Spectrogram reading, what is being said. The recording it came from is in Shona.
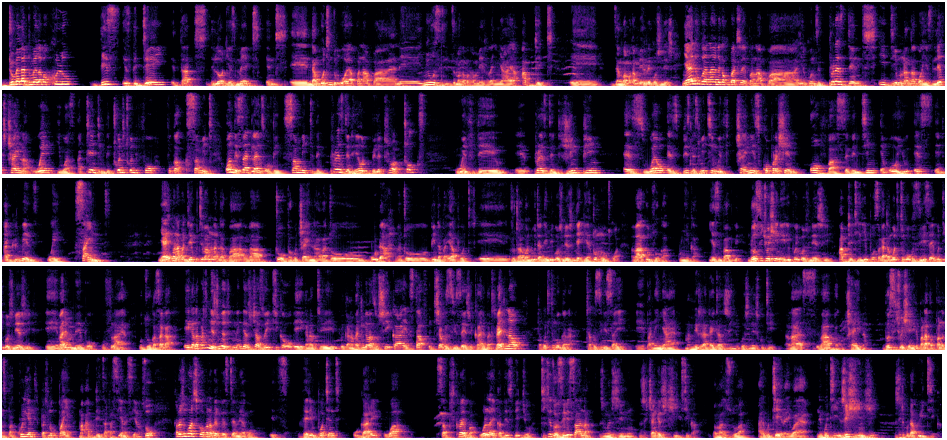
dumela dumela bakhulu. This is the day that the lord has made and eh, ndangoti ndingoya panapa nenews dzamanga makamirira nyaya update eh, dzanga makamirireko zvinezvi nyaya ndiri kuya nayo ndakakubatirai panapa iri kunzi president ed munangagwa has left china where he was attending the 2024 focac summit. On the sidelines of the summit the president held bilateral talks with the uh, President Jinping as well as business meeting with Chinese corporation over 17 MOUs and agreements were signed. Nyaya yepanapa ndeyekuti vamunangagwa vatobva kuchina vatobuda vatopinda paairport e, kutotaurwa ndikuita nemiko zvinezvi ndege yatomutswa vaakudzoka kunyika yezimbabwe. Ndo situation iripo iko zvinezvi update iripo saka tangoti tingokuzivisai kuti iko zvinezvi e, vari mumhepo kuflya kudzoka. Saka e, kana pachine zvimwe zvinenge zvichazoitikawo e, kana kuti kana vachinge vazosvika and stuff tichakuzivisai zvekare. But right now tangoti tingogara takuzivisai e, pane nyaya mamiriro akaita zvinhu iko zvinezvi kuti vabva kuchina. Ndo situation iri panapa panonzi paculient patinokupai maupdates akasiyana siyana so kana uchinge watisvikawo panapa iri first time yako its very important ugare wasubscriber wolike this video tichizozivisana zvimwe zvinhu zvichange zvichiitika pamazuva ari kuteera iwaya. Nekuti zvizhinji zviri kuda kuitika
